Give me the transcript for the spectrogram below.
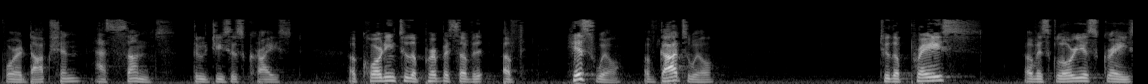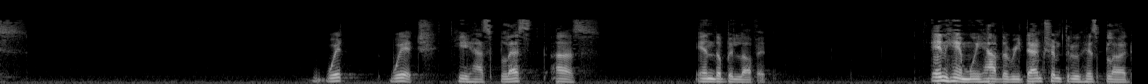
for adoption as sons through Jesus Christ, according to the purpose of, of His will, of God's will, to the praise of His glorious grace, with which He has blessed us in the beloved. In him we have the redemption through his blood,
